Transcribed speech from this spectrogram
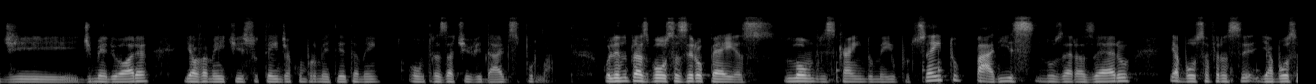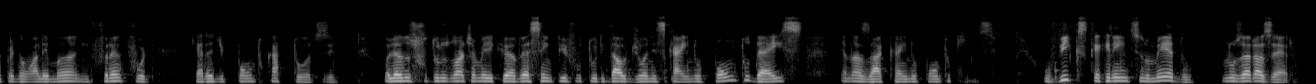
de, de melhora e, obviamente, isso tende a comprometer também outras atividades por lá. Olhando para as bolsas europeias, Londres caindo 0,5%, Paris no 0 a 0 e a bolsa francesa e a bolsa, perdão, alemã em Frankfurt queda de 0,14. Olhando os futuros norte-americanos, S&P Futuro e Dow Jones caindo 0,10 e a Nasdaq caindo 0,15. O VIX, que é aquele índice no medo, no 0 a 0,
